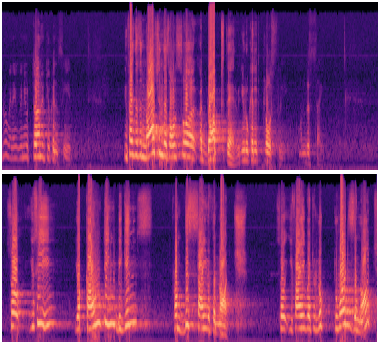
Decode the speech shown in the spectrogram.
no, when, I, when you turn it, you can see it. In fact, there's a notch and there's also a, a dot there when you look at it closely on this side. So, you see your counting begins from this side of the notch. So, if I were to look towards the notch,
